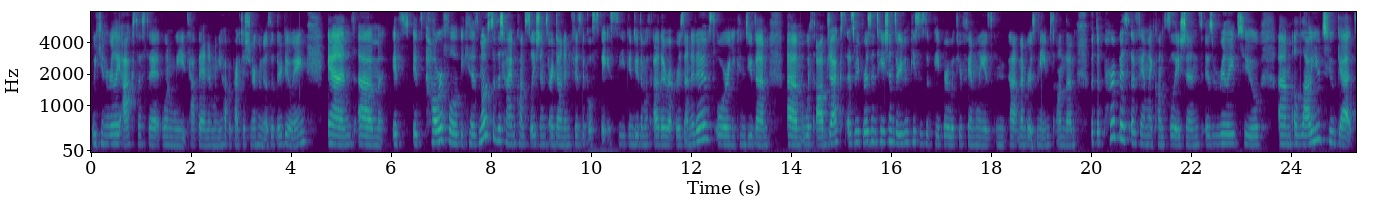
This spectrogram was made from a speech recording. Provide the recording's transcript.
we can really access it when we tap in and when you have a practitioner who knows what they're doing and um, it's it's powerful because most of the time constellations are done in physical space. You can do them with other representatives or you can do them um, with objects as representations or even pieces of paper with your family's uh, members names on them. But the purpose of family constellations is really to um, allow you to get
